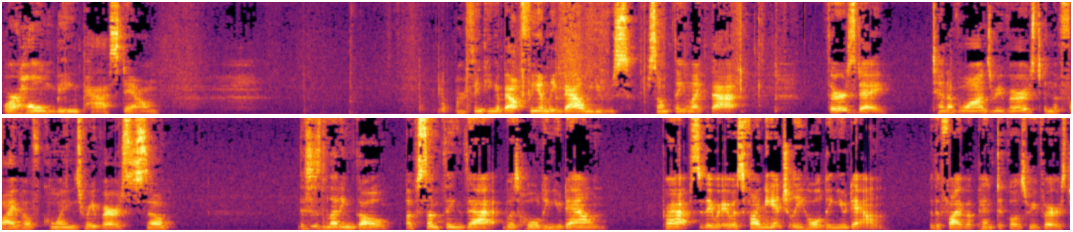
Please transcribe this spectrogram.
Or a home being passed down. Or thinking about family values, something like that. Thursday, Ten of Wands reversed and the Five of Coins reversed. So this is letting go of something that was holding you down. Perhaps they were, it was financially holding you down with the Five of Pentacles reversed.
